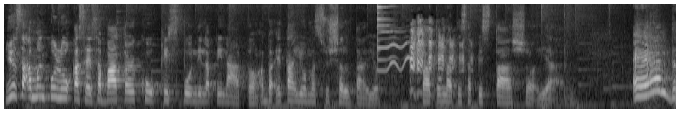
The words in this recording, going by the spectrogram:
Yung sa amanpulo kasi, sa butter cookies po nila pinatong. Aba, eh tayo, mas social tayo. Patong natin sa pistachio. Yan. And,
